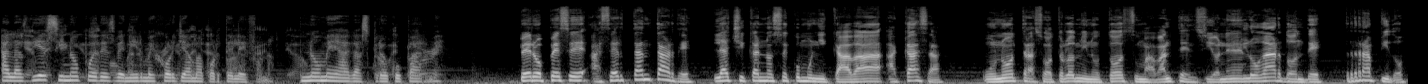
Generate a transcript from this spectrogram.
A las 10 si no puedes venir mejor llama por teléfono. No me hagas preocuparme. Pero pese a ser tan tarde, la chica no se comunicaba a casa. Uno tras otro los minutos sumaban tensión en el hogar donde rápido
